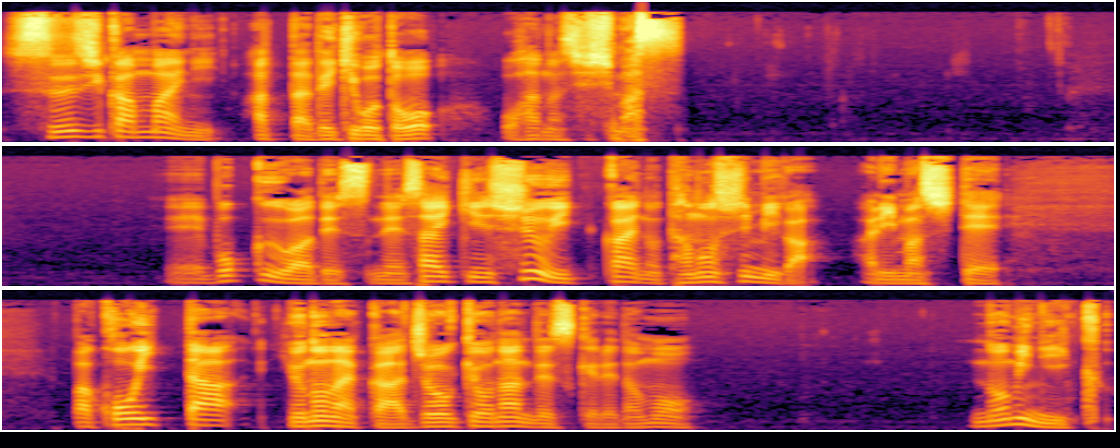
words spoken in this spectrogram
数時間前にあった出来事をお話しします。えー僕はですね、最近週1回の楽しみがありまして、まあ、こういった世の中状況なんですけれども、飲みに行く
